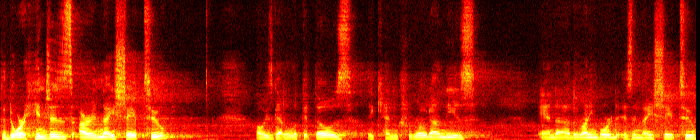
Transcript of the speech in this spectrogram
The door hinges are in nice shape too. Always got to look at those. They can corrode on these. And uh, the running board is in nice shape too.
